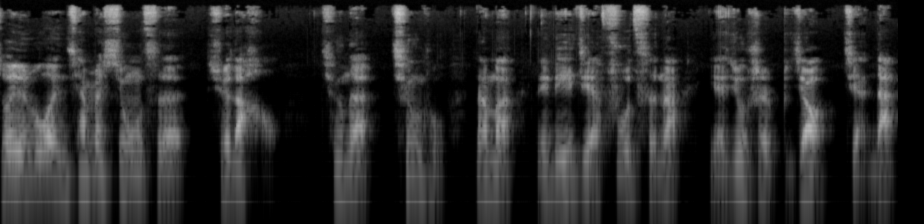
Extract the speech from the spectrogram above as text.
所以，如果你前面形容词学得好，听得清楚，那么你理解副词呢，也就是比较简单。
